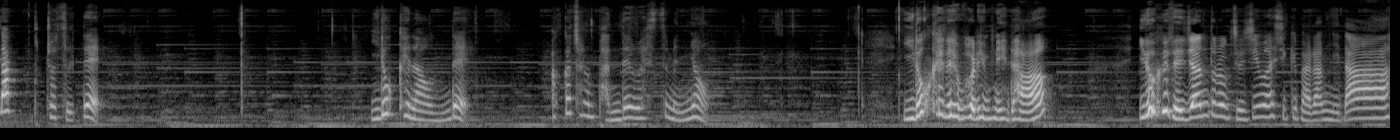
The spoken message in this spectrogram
딱 붙였을 때 이렇게 나오는데 아까처럼 반대로 했으면요 이렇게 돼버립니다. 이렇게 되지 않도록 조심하시기 바랍니다.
